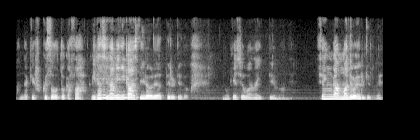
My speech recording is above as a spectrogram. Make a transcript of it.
あんだけ服装とかさ身だしなみに関していろいろやってるけどお化粧はないっていうのはね洗顔まではやるけどね。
